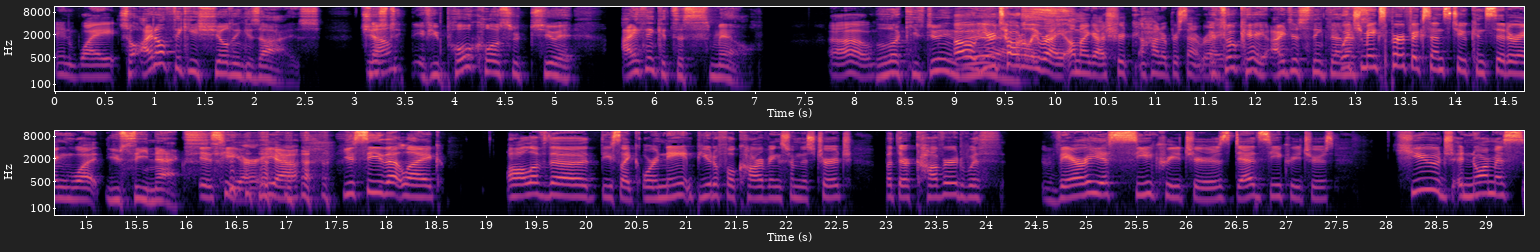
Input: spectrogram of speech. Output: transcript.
in white. So I don't think he's shielding his eyes. Just No? if you pull closer to it, I think it's a smell. Oh. Look, he's doing. Oh, you're totally right. Oh my gosh, you're 100% right. It's okay. I just think that Which makes perfect sense too considering what you see next is here. Yeah. you see that like all of the these like ornate beautiful carvings from this church, but they're covered with various sea creatures, dead sea creatures, huge enormous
